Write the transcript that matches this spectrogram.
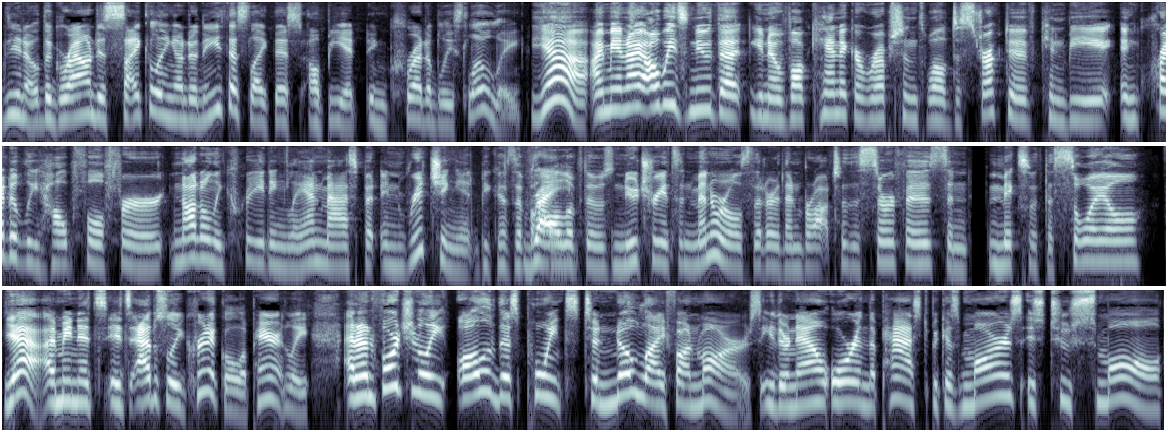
you know, the ground is cycling underneath us like this, albeit incredibly slowly. Yeah. I mean, I always knew that, you know, volcanic eruptions, while destructive, can be incredibly helpful for not only creating landmass, but enriching it it because of right. all of those nutrients and minerals that are then brought to the surface and mixed with the soil. Yeah, I mean it's it's absolutely critical apparently. And unfortunately, all of this points to no life on Mars, either now or in the past because Mars is too small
